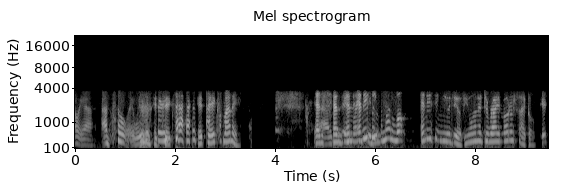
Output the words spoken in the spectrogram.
oh yeah absolutely we it takes that. it takes money and yeah, and and anything well anything you do, if you wanted to ride motorcycle, it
